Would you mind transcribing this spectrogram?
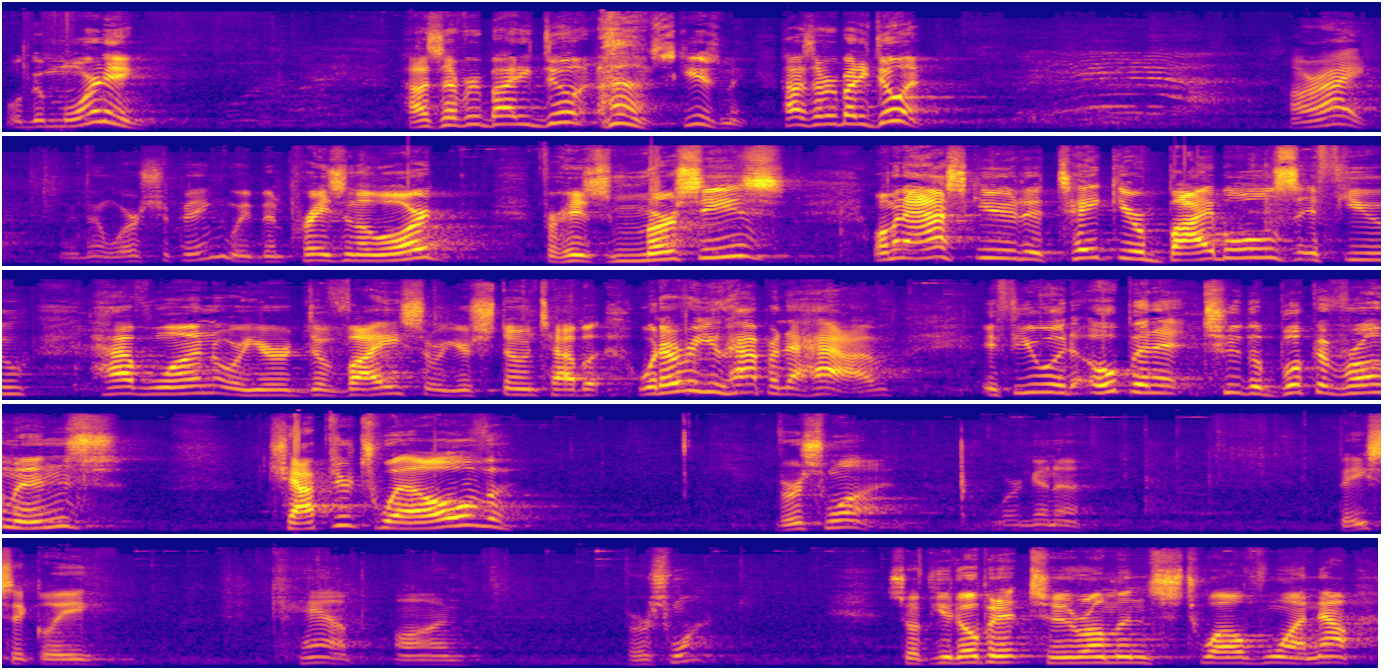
Well, good morning. How's everybody doing? Excuse me. How's everybody doing? All right. We've been worshiping, we've been praising the Lord for his mercies. Well, I'm going to ask you to take your Bibles if you have one, or your device, or your stone tablet, whatever you happen to have. If you would open it to the book of Romans, chapter 12, verse 1. We're going to basically camp on verse 1. So if you'd open it to Romans 12 1. Now,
